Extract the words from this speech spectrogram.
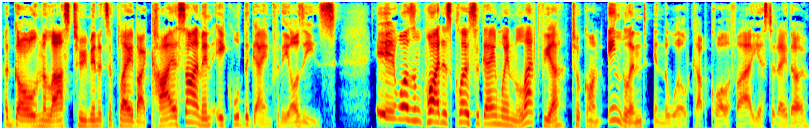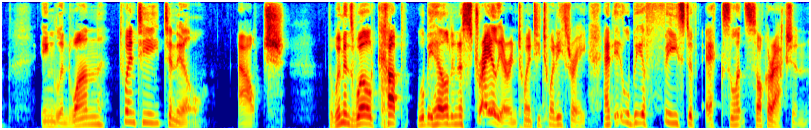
A goal in the last two minutes of play by Kyah Simon equalled the game for the Aussies. It wasn't quite as close a game when Latvia took on England in the World Cup qualifier yesterday, though. England won 20 to nil. Ouch. The Women's World Cup will be held in Australia in 2023, and it will be a feast of excellent soccer action.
